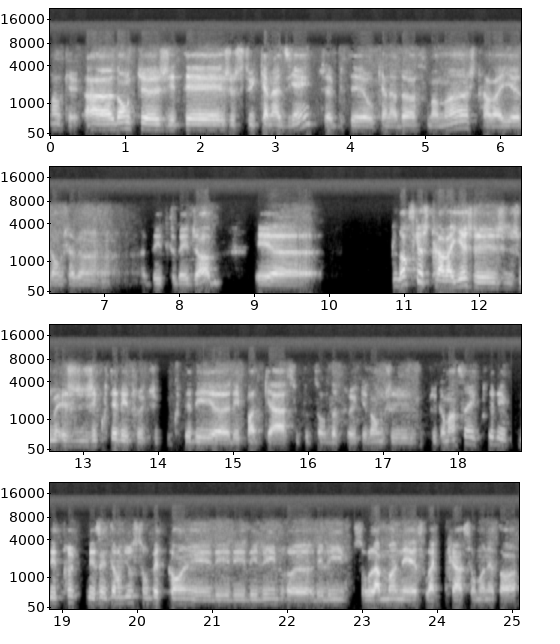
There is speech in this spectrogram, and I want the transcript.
OK. Euh, donc, euh, j'étais, je suis Canadien. J'habitais au Canada à ce moment. Je travaillais, donc j'avais un day-to-day job. Et euh, lorsque je travaillais, j'écoutais des trucs. J'écoutais des, des podcasts ou toutes sortes de trucs. Et donc, j'ai commencé à écouter des, trucs, des interviews sur Bitcoin et des, livres, des livres sur la monnaie, sur la création monétaire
